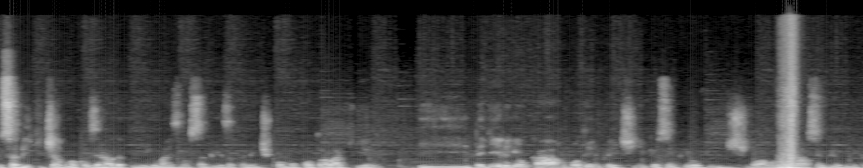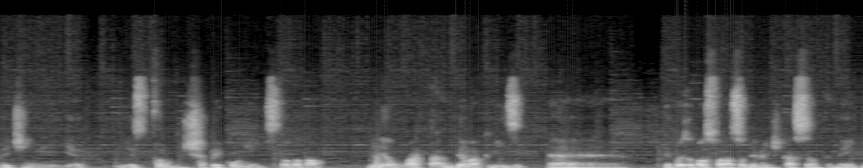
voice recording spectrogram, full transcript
Eu sabia que tinha alguma coisa errada comigo, mas não sabia exatamente como controlar aquilo. E peguei, liguei o carro, botei no pretinho, que eu sempre ouvi de futebol no sempre ouvi no pretinho, e ia, ia falando de Chapecoense, tal, tal, tal. Me deu uma, me deu uma crise. É, depois eu posso falar sobre a medicação também.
